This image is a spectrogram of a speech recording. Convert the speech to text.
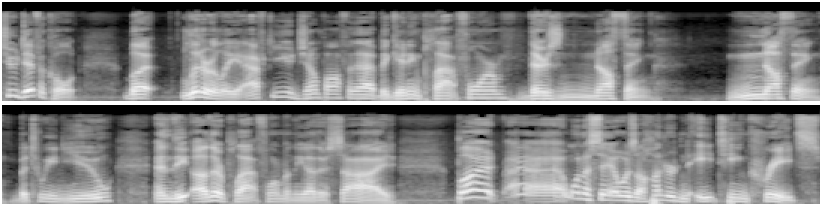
too difficult, but literally, after you jump off of that beginning platform, there's nothing, nothing between you and the other platform on the other side. But I want to say it was 118 crates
